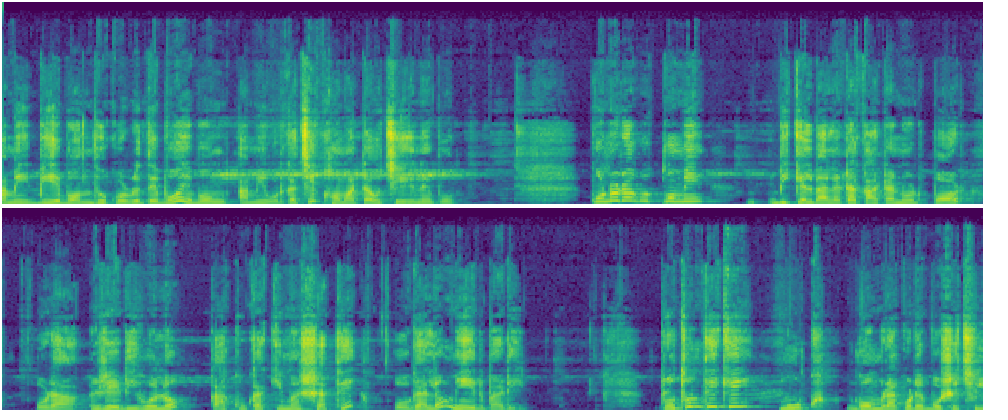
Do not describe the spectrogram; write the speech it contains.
আমি বিয়ে বন্ধ করে দেবো এবং আমি ওর কাছে ক্ষমাটাও চেয়ে নেব। কোনো রকমে বিকেলবেলাটা কাটানোর পর ওরা রেডি হলো কাকু কাকিমার সাথে ও গেল মেয়ের বাড়ি। প্রথম থেকেই মুখ গোমরা করে বসেছিল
